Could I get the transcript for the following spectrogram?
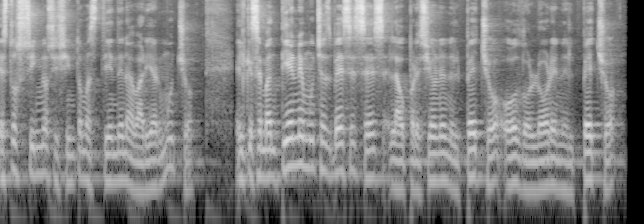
estos signos y síntomas tienden a variar mucho. El que se mantiene muchas veces es la opresión en el pecho o dolor en el pecho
